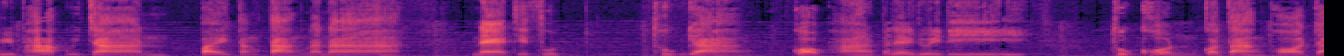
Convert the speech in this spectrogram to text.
วิพากษ์วิจารณ์ ไปต่างๆ นานา แน่ที่สุดทุกอย่าง ก็ผ่านไปได้ด้วยดี ทุกคนก็ต่างพอใจ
